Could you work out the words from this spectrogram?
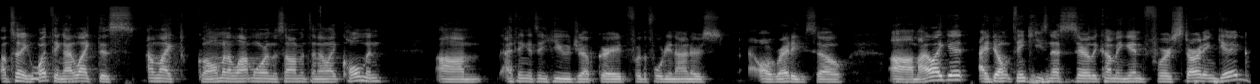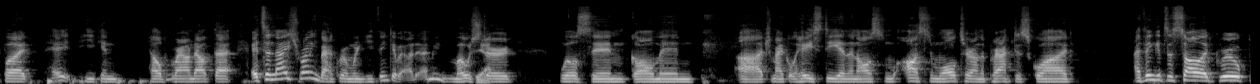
I'll tell you one thing: I like this. I like Coleman a lot more in this offense, and I like Coleman. Um, I think it's a huge upgrade for the 49ers already. So um, I like it. I don't think he's mm-hmm. necessarily coming in for a starting gig, but hey, he can help round out that. It's a nice running back room when you think about it. I mean, Mostert, yeah. Wilson, Gallman, uh, Michael Hasty, and then Austin Austin Walter on the practice squad. I think it's a solid group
